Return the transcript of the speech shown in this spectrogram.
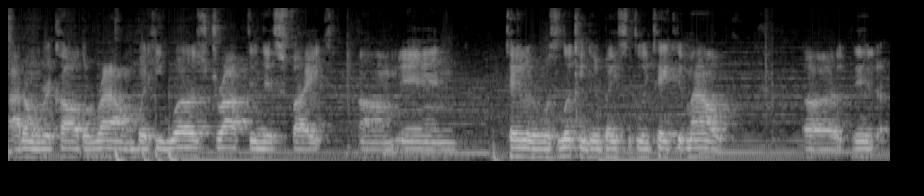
I don't recall the round, but he was dropped in this fight, um, and Taylor was looking to basically take him out. Uh, it,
